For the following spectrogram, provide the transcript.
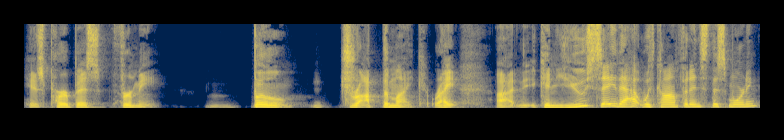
his purpose for me. Boom. Drop the mic, right? Uh, can you say that with confidence this morning?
